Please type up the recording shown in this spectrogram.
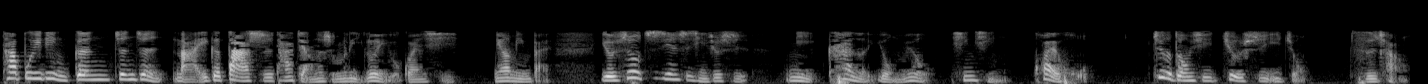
它不一定跟真正哪一个大师他讲的什么理论有关系。你要明白，有时候这件事情就是你看了有没有心情快活，这个东西就是一种磁场。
